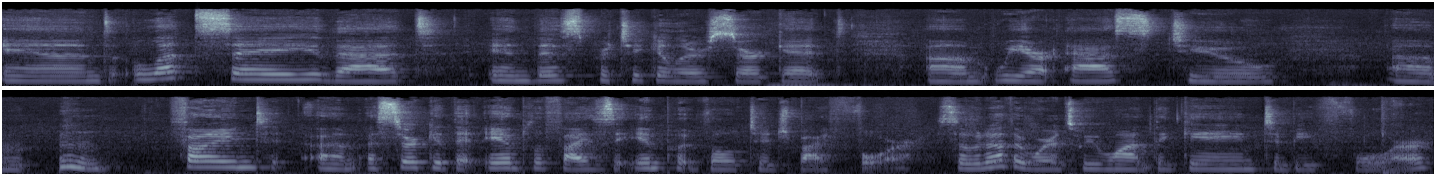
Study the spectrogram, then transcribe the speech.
And let's say that in this particular circuit, um, we are asked to um, find um, a circuit that amplifies the input voltage by 4. So in other words, we want the gain to be 4.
